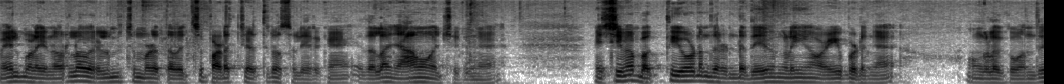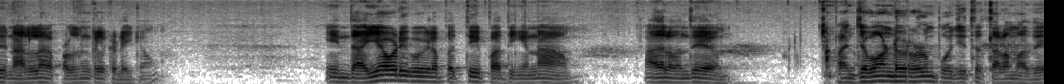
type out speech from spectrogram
மேல்மலையனூரில் ஒரு எலுமிச்சம்பழத்தை வச்சு படைச்சி எடுத்துகிட்டு வர சொல்லியிருக்கேன். இதெல்லாம் ஞாபகம் வச்சுக்கோங்க. நிச்சயமாக பக்தியோடு இந்த ரெண்டு தெய்வங்களையும் வழிபடுங்க. உங்களுக்கு வந்து நல்ல பலன்கள் கிடைக்கும். இந்த ஐயாவடி கோயிலை பற்றி பார்த்திங்கன்னா அதில் வந்து பஞ்சபாண்டவர்களும் பூஜித்த தலம் அது.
